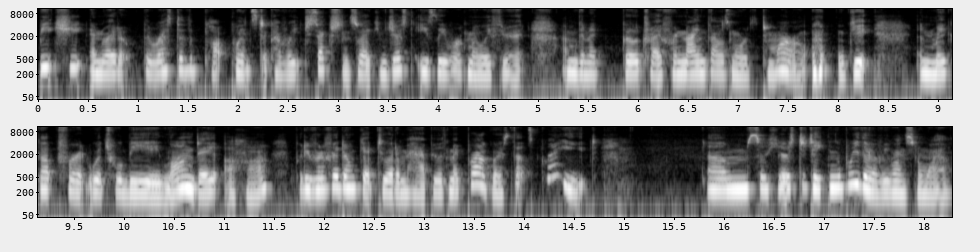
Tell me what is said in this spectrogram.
beat sheet and write out the rest of the plot points to cover each section so I can just easily work my way through it. I'm gonna go try for 9,000 words tomorrow, okay, and make up for it, which will be a long day, uh huh. But even if I don't get to it, I'm happy with my progress. That's great. Um, so here's to taking a breather every once in a while.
